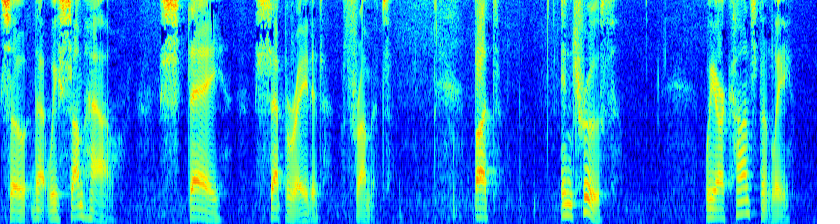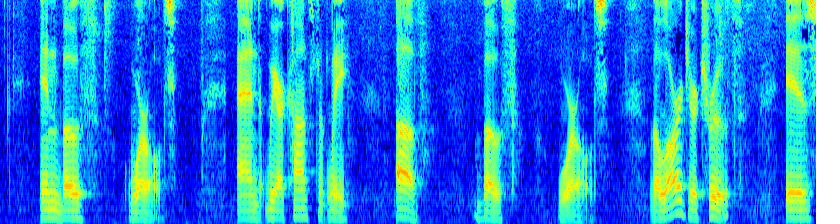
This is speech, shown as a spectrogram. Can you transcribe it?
so that we somehow stay separated from it. But in truth, we are constantly in both worlds, and we are constantly of both worlds. The larger truth is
